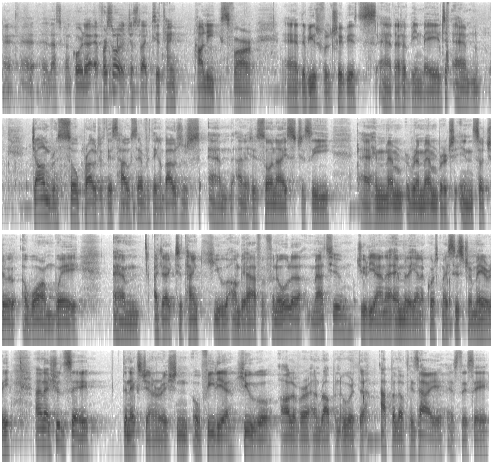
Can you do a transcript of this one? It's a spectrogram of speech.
uh, uh, Leas-Cheann Comhairle. Uh, first of all, I'd just like to thank colleagues for uh, the beautiful tributes uh, that have been made. Um, John was so proud of this house, everything about it, um, and it is so nice to see uh, him remembered in such a, a warm way. Um, I'd like to thank you on behalf of Finola, Matthew, Juliana, Emily, and of course my sister Mary. And I should say, the next generation, Ophelia, Hugo, Oliver, and Robin, who were the apple of his eye, as they say,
